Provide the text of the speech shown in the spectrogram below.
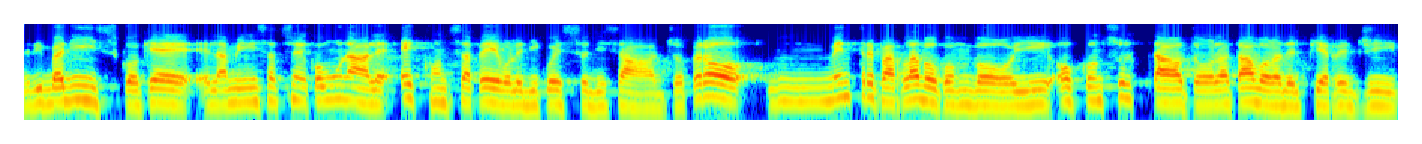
ribadisco che l'amministrazione comunale è consapevole di questo disagio, però mh, mentre parlavo con voi ho consultato la tavola del PRG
